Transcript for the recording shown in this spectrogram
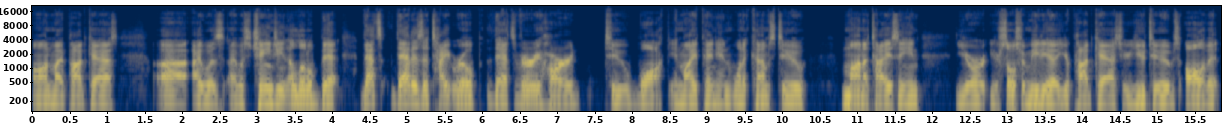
on my podcast. Uh, I was I was changing a little bit. That's that is a tightrope that's very hard to walk, in my opinion, when it comes to monetizing your your social media, your podcast, your YouTubes, all of it.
